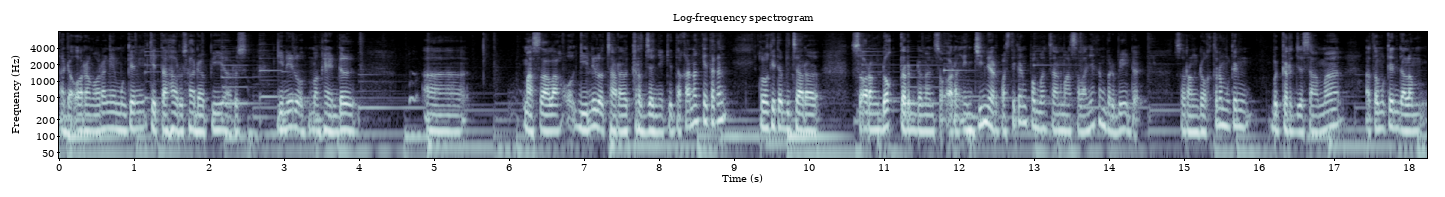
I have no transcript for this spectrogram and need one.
Ada orang-orang yang mungkin kita harus hadapi harus gini loh menghandle uh, masalah oh gini loh cara kerjanya kita. Karena kita kan kalau kita bicara seorang dokter dengan seorang engineer pasti kan pemecahan masalahnya kan berbeda. Seorang dokter mungkin bekerja sama atau mungkin dalam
